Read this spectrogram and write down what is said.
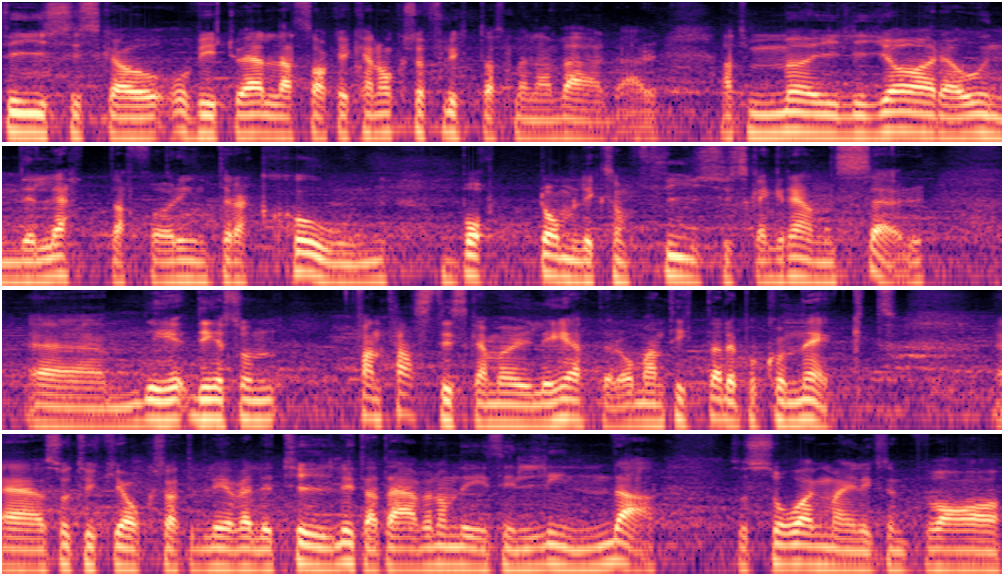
Fysiska och, och virtuella saker kan också flyttas mellan världar. Att möjliggöra och underlätta för interaktion bortom liksom fysiska gränser. Ehm, det, det är så fantastiska möjligheter. Om man tittade på Connect eh, så tycker jag också att det blev väldigt tydligt att även om det är i sin linda så såg man ju liksom vad,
